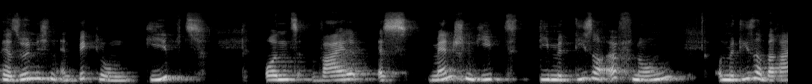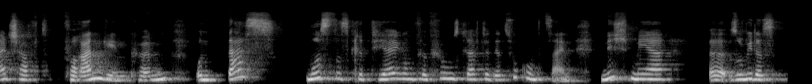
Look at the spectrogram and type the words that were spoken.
persönlichen Entwicklung gibt und weil es Menschen gibt, die mit dieser Öffnung und mit dieser Bereitschaft vorangehen können. Und das muss das Kriterium für Führungskräfte der Zukunft sein. Nicht mehr äh, so wie das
